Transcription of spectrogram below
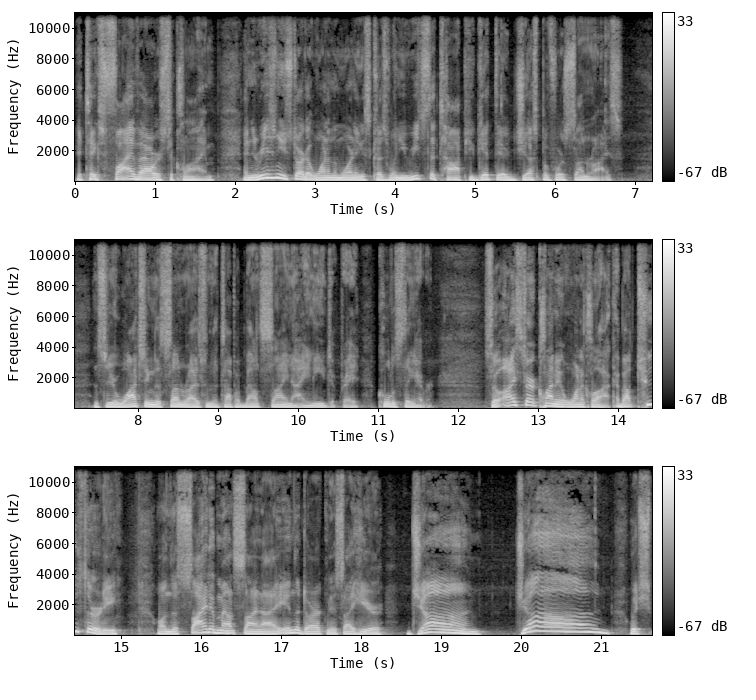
It takes five hours to climb, and the reason you start at one in the morning is because when you reach the top, you get there just before sunrise, and so you're watching the sunrise from the top of Mount Sinai in Egypt. Right, coolest thing ever. So I start climbing at one o'clock. About two thirty, on the side of Mount Sinai in the darkness, I hear John, John, which,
